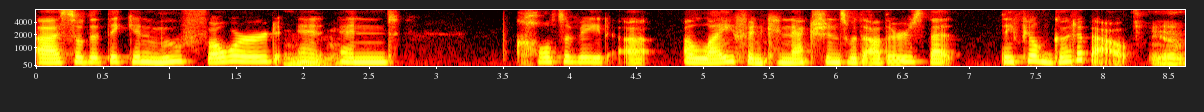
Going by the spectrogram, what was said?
uh, so that they can move forward mm-hmm. and and cultivate a, a life and connections with others that they feel good about. Yeah.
